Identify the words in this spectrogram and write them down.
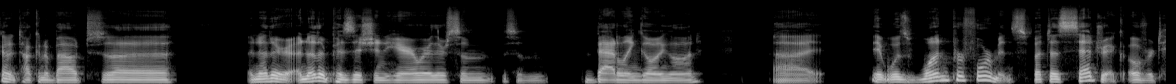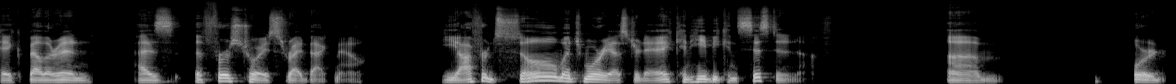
kind of talking about uh, another another position here where there's some some battling going on. Uh, it was one performance, but does Cedric overtake Bellerin as the first choice right back now? He offered so much more yesterday. Can he be consistent enough? Um, or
